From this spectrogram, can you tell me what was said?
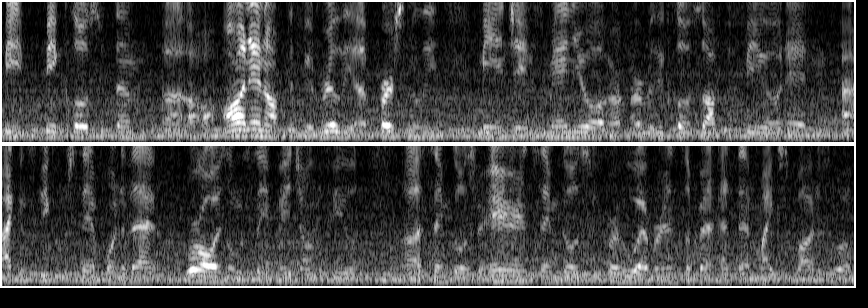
being, being close with them uh, on and off the field. Really, uh, personally, me and James Manuel are, are, really close off the field, and I can speak from the standpoint of that. We're always on the same page on the field. Uh, same goes for Aaron. Same goes for whoever ends up at, at that Mike spot as well.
